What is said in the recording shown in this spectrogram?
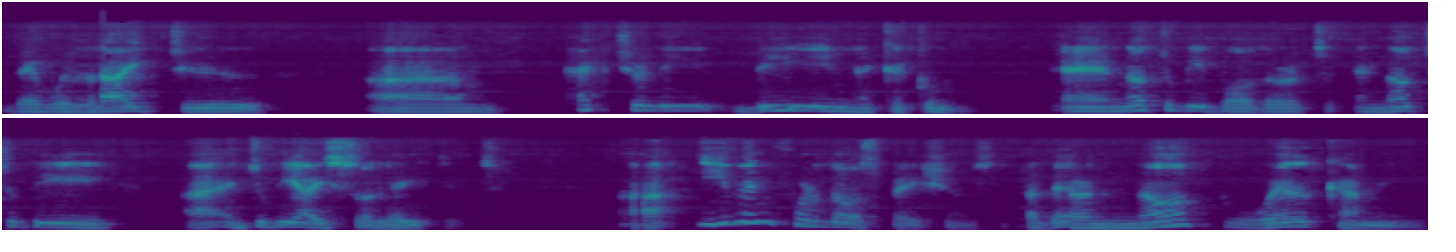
they would like to um, actually be in a cocoon and not to be bothered and not to be uh, and to be isolated. Uh, even for those patients that they are not welcoming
